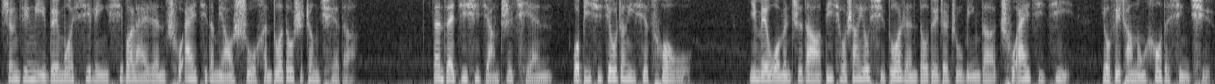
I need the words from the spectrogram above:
圣经里对摩西领希伯来人出埃及的描述很多都是正确的，但在继续讲之前，我必须纠正一些错误，因为我们知道地球上有许多人都对这著名的《出埃及记》有非常浓厚的兴趣。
